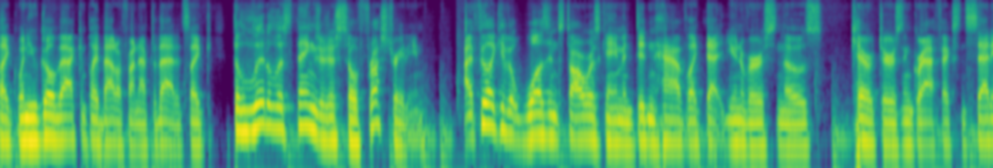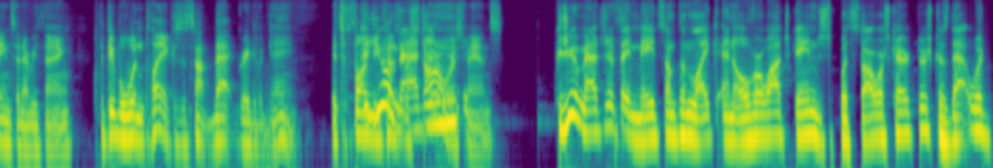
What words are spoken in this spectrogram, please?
Like when you go back and play Battlefront after that, it's like the littlest things are just so frustrating. I feel like if it wasn't Star Wars game and didn't have like that universe and those characters and graphics and settings and everything, that people wouldn't play it because it's not that great of a game. It's fun Could because we're Star Wars fans. Could you imagine if they made something like an Overwatch game just with Star Wars characters? Because that would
